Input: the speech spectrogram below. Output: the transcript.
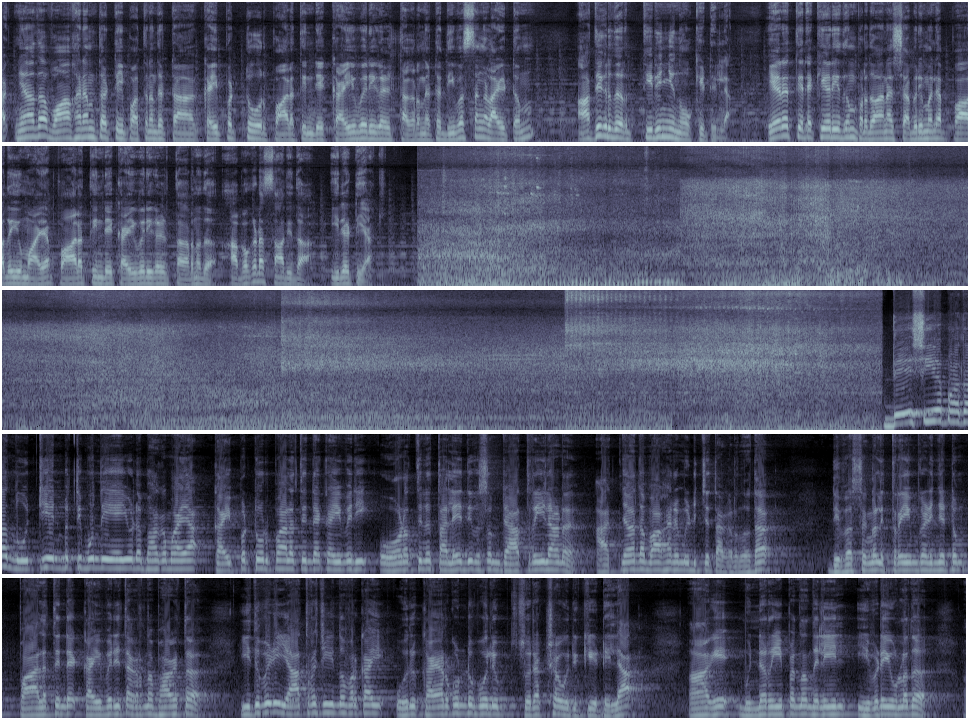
അജ്ഞാത വാഹനം തട്ടി പത്തനംതിട്ട കൈപ്പട്ടൂർ പാലത്തിന്റെ കൈവരികൾ തകർന്നിട്ട് ദിവസങ്ങളായിട്ടും അധികൃതർ തിരിഞ്ഞു നോക്കിയിട്ടില്ല. ഏറെ തിരക്കേറിയതും പ്രധാന ശബരിമല പാതയുമായ പാലത്തിന്റെ കൈവരികൾ തകർന്നത് അപകട സാധ്യത ഇരട്ടിയാക്കി. ദേശീയപാത നൂറ്റി എൺപത്തി മൂന്ന് എയുടെ ഭാഗമായ കൈപ്പട്ടൂർ പാലത്തിന്റെ കൈവരി ഓണത്തിന് തലേ ദിവസം രാത്രിയിലാണ് അജ്ഞാത വാഹനം ഇടിച്ച് തകർന്നത്. ദിവസങ്ങൾ ഇത്രയും കഴിഞ്ഞിട്ടും പാലത്തിന്റെ കൈവരി തകർന്ന ഭാഗത്ത് ഇതുവഴി യാത്ര ചെയ്യുന്നവർക്കായി ഒരു കയർ കൊണ്ടുപോലും സുരക്ഷ ഒരുക്കിയിട്ടില്ല. ആകെ മുന്നറിയിപ്പെന്ന നിലയിൽ ഇവിടെയുള്ളത്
